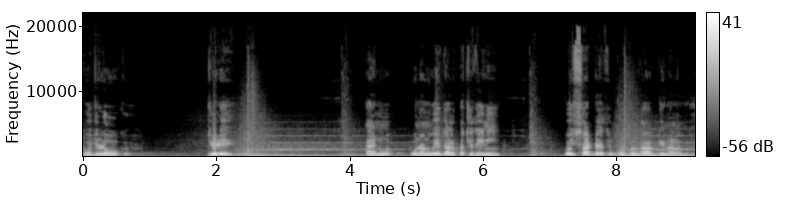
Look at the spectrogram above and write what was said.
ਕੁਝ ਲੋਕ ਜਿਹੜੇ ਐਨੂੰ ਉਹਨਾਂ ਨੂੰ ਇਹ ਗੱਲ ਪਚਦੀ ਨਹੀਂ, ਕੋਈ ਸਾਡੇ ਤੋਂ ਕੋਈ ਬੰਦਾ ਅੱਗੇ ਨਾ ਲੰਘ ਜੇ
